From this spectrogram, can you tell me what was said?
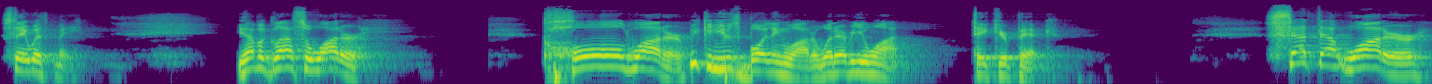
Stay with me. You have a glass of water, cold water. We can use boiling water, whatever you want. Take your pick. Set that water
